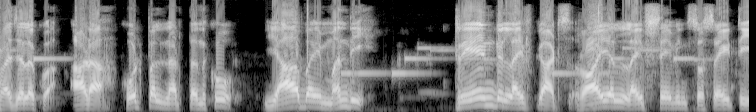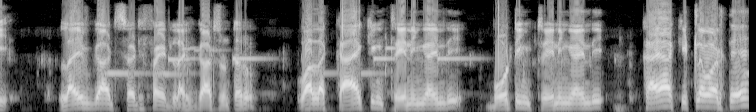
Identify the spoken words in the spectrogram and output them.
ప్రజలకు ఆడ కోట్పల్లి నడుపుతందుకు యాభై మంది trained life guards royal life saving society life guard certified life guards ఉంటారు. వాళ్ళ కయాకింగ్ ట్రైనింగ్ అయింది బోటింగ్ ట్రైనింగ్ అయింది. కయాక్ ఇట్లా పడితే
